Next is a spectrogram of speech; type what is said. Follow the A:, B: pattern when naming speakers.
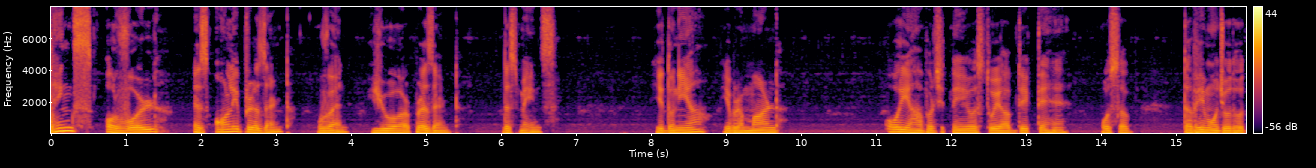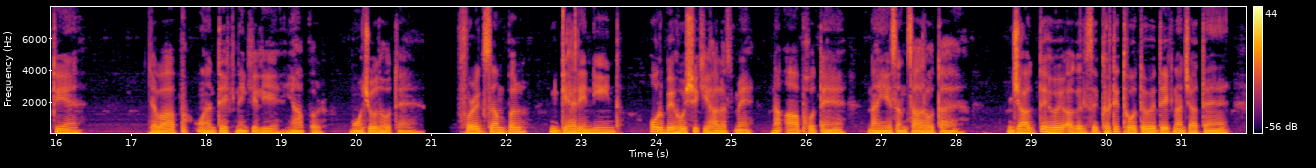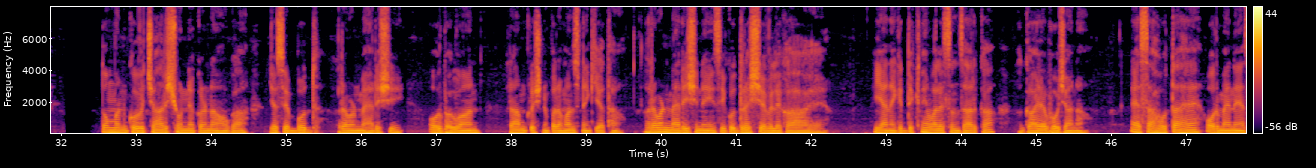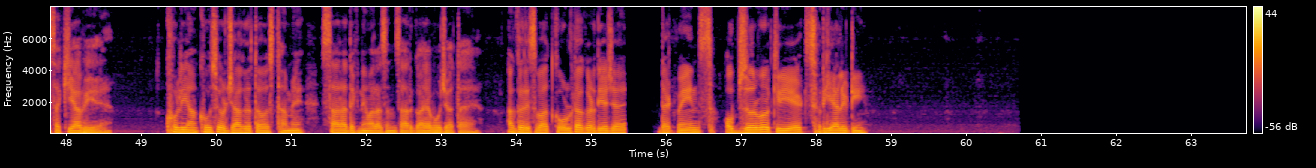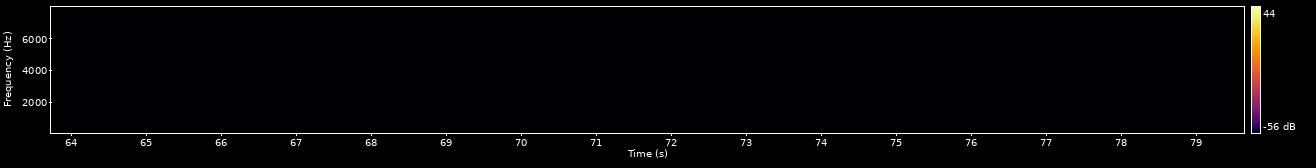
A: things or world is only present when you are present. This means, ये दुनिया, ये ब्रह्मांड, और यहाँ पर जितनी वस्तुएँ आप देखते हैं, वो सब तभी मौजूद होती हैं जब आप उन्हें देखने के लिए यहाँ पर मौजूद होते हैं। फॉर एग्ज़ाम्पल गहरी नींद और बेहोशी की हालत में ना आप होते हैं, ना ही ये संसार होता है। जागते हुए अगर इसे घटित होते हुए देखना चाहते हैं तो मन को विचार शून्य करना होगा, जैसे बुद्ध रमन महर्षि और भगवान रामकृष्ण परमहंस ने किया था। रमन महर्षि ने इसी को दृश्य विलय कहा है, यानी कि दिखने वाले संसार का गायब हो जाना। ऐसा होता है और मैंने ऐसा किया भी है। खुली आँखों से और जागृत अवस्था में सारा दिखने वाला संसार गायब हो जाता है। अगर इस बात को उल्टा कर दिया जाए that means observer creates reality.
